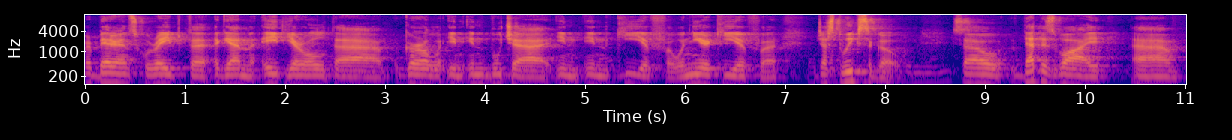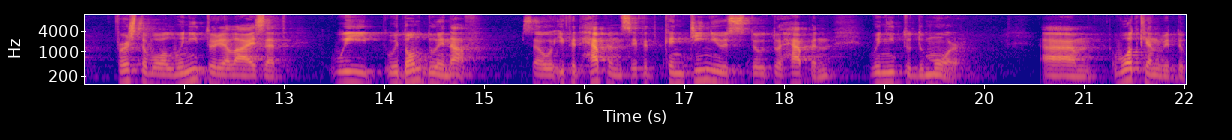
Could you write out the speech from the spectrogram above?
barbarians who raped, again, eight-year-old girl in, in Bucha, in, in Kiev, or near Kiev, just weeks ago. So that is why, uh, first of all, we need to realize that we, we don't do enough. So if it happens, if it continues to, to happen, we need to do more. Um, what can we do?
